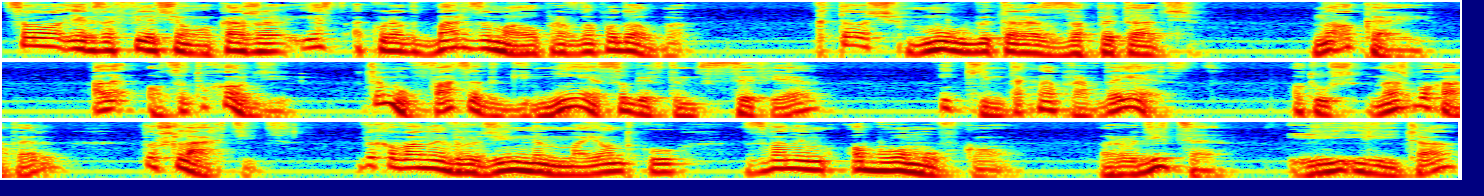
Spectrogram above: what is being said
co, jak za chwilę się okaże, jest akurat bardzo mało prawdopodobne. Ktoś mógłby teraz zapytać, no okej, okay, ale o co tu chodzi? Czemu facet gnije sobie w tym syfie i kim tak naprawdę jest? Otóż nasz bohater to szlachcic, wychowany w rodzinnym majątku zwanym obłomówką. Rodzice Ili Ilicza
